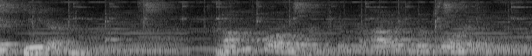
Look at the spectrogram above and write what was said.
The deer come forward from out of the forest.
